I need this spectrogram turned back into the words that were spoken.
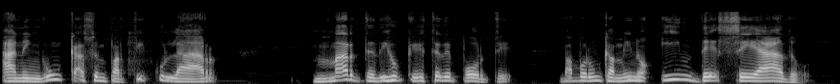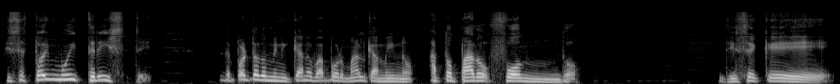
a ningún caso en particular, Marte dijo que este deporte va por un camino indeseado. Dice, estoy muy triste. El deporte dominicano va por mal camino, ha topado fondo. Dice que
